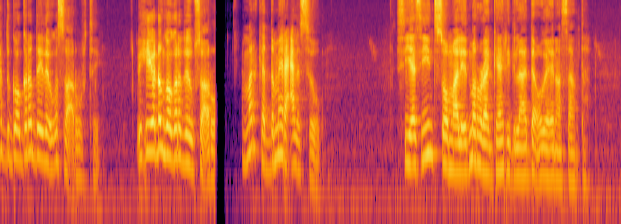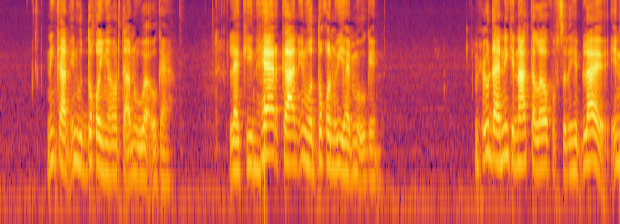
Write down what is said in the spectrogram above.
Hadda googaradayda uga soo aruurtay. Wixii oo dhan googaradayda uga soo aruurtay marka dameer calasow siyaasiyiinta soomaaliyeed mar horaan kaa ridi lahaa haddaan ogaa inaa saan tahay ninkan inuu doqon yahay horta anugu waa ogaa. Laakiin heerkan inuu doqon u yahay ma ogen muxuu dhahay ninkii naagta laga kufsaday heblaayo in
